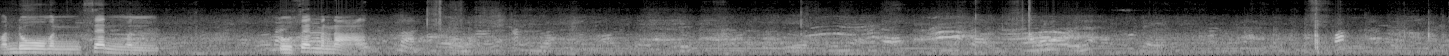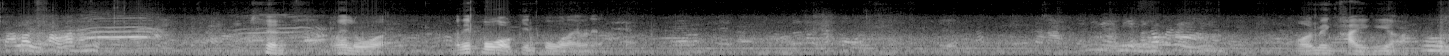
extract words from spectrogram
มันดูมันเส้นมันดูเส้นมันหนาอยเอาไหมล่ะปูเนี่ยปะจะอร่อยหรือเปล่าว่างั้นเนี่ย ไม่รู้อะ อันนี้ปูเขากินปูอะไรวะเนี่ย นี่ไงมีมันไข่นี่ไงอ๋อมันเป็นไข่อย่างงี้เหรอ อืม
